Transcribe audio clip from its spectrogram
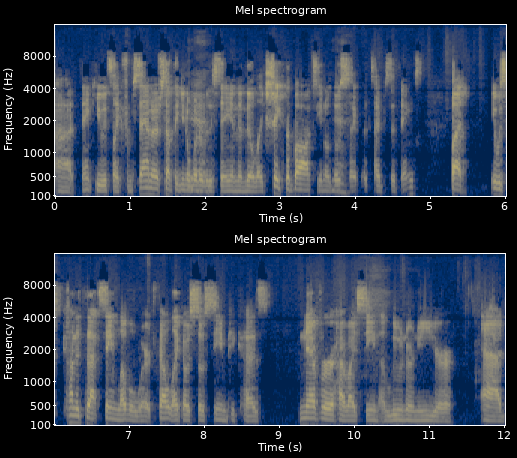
uh, thank you. It's like from Santa or something, you know, yeah. whatever they say, and then they'll like shake the box, you know, those yeah. type, types of things. But it was kind of to that same level where it felt like I was so seen because never have I seen a Lunar New Year ad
